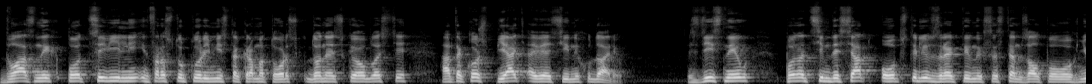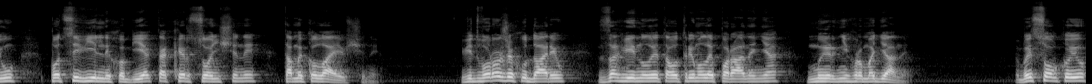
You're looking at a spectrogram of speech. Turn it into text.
два з них по цивільній інфраструктурі міста Краматорськ Донецької області, а також 5 авіаційних ударів. Здійснив понад 70 обстрілів з реактивних систем залпового вогню по цивільних об'єктах Херсонщини та Миколаївщини. Від ворожих ударів загинули та отримали поранення мирні громадяни. Високою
